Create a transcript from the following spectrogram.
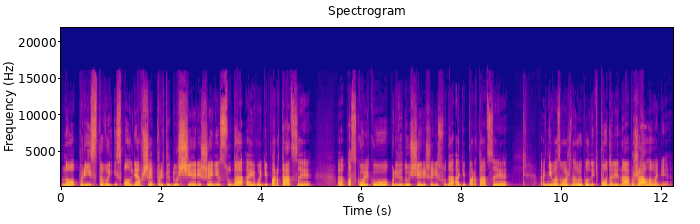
но приставы, исполнявшие предыдущее решение суда о его депортации, э, поскольку предыдущее решение суда о депортации невозможно выполнить, подали на обжалование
